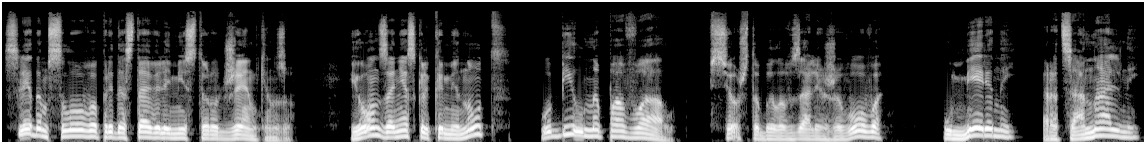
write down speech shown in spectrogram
Следом слово предоставили мистеру Дженкинзу, и он за несколько минут убил на повал все, что было в зале живого, умеренный, рациональный,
